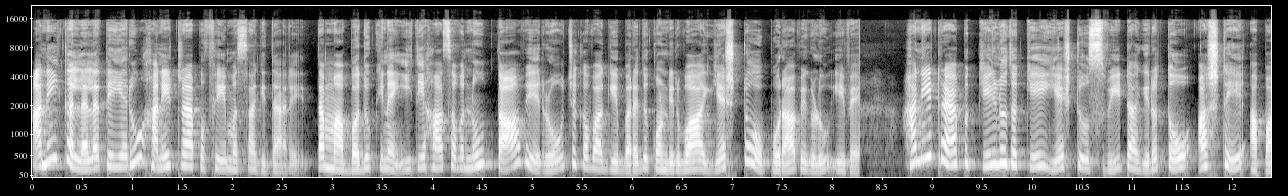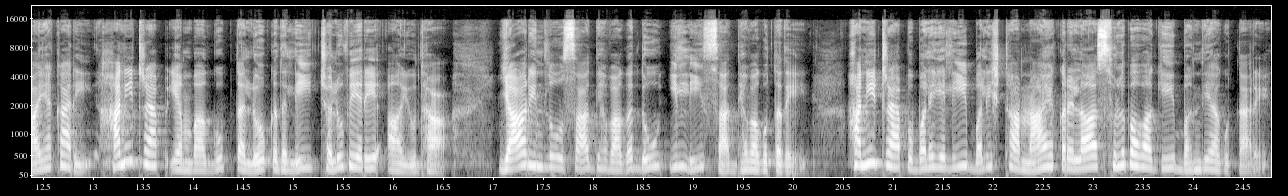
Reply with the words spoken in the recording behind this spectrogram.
ಅನೇಕ ಲಲತೆಯರು ಹನಿ ಟ್ರ್ಯಾಪ್ ಫೇಮಸ್ ಆಗಿದ್ದಾರೆ. ತಮ್ಮ ಬದುಕಿನ ಇತಿಹಾಸವನ್ನು ತಾವೇ ರೋಚಕವಾಗಿ ಬರೆದುಕೊಂಡಿರುವ ಎಷ್ಟೋ ಪುರಾವೆಗಳು ಇವೆ. ಹನಿ ಟ್ರ್ಯಾಪ್ ಕೇಳುವುದಕ್ಕೆ ಎಷ್ಟು ಸ್ವೀಟ್ ಆಗಿರುತ್ತೋ ಅಷ್ಟೇ ಅಪಾಯಕಾರಿ. ಹನಿ ಟ್ರ್ಯಾಪ್ ಎಂಬ ಗುಪ್ತ ಲೋಕದಲ್ಲಿ ಚಲುವೇರೆ ಆಯುಧ. ಯಾರಿಂದಲೂ ಸಾಧ್ಯವಾಗದ್ದು ಇಲ್ಲಿ ಸಾಧ್ಯವಾಗುತ್ತದೆ. ಹನಿ ಟ್ರ್ಯಾಪ್ ಬಲೆಯಲ್ಲಿ ಬಲಿಷ್ಠ ನಾಯಕರೆಲ್ಲ ಸುಲಭವಾಗಿ ಬಂದಿಯಾಗುತ್ತಾರೆ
